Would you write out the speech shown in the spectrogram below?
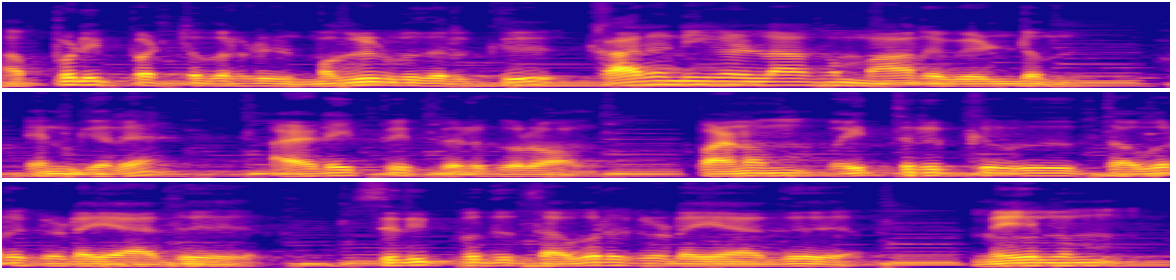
அப்படிப்பட்டவர்கள் மகிழ்வதற்கு காரணிகளாக மாற வேண்டும் என்கிற அழைப்பை பெறுகிறோம். பணம் வைத்திருக்கிறது தவறு கிடையாது. சிரிப்பது தவறு கிடையாது. மேலும்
